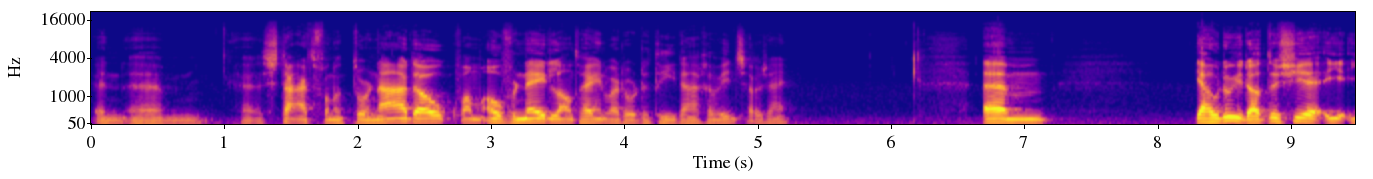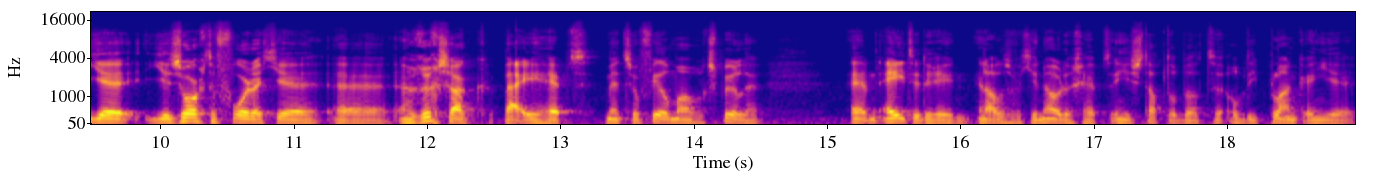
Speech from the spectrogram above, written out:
een, um, eh, staart van een tornado kwam over Nederland heen, waardoor er drie dagen wind zou zijn. Ehm, ja, hoe doe je dat? Dus je, je, je zorgt ervoor dat je eh, een rugzak bij je hebt met zoveel mogelijk spullen. En eten erin en alles wat je nodig hebt. En je stapt op, dat, op die plank en je,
